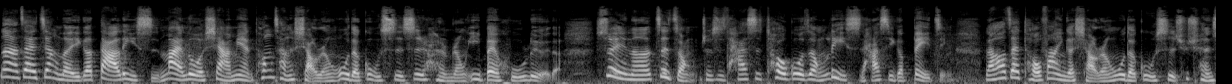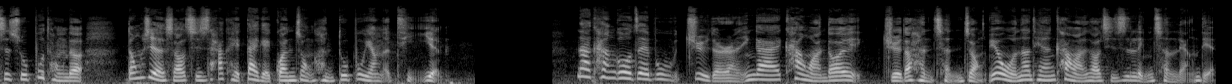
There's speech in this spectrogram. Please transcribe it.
那在这样的一个大历史脉络下面，通常小人物的故事是很容易被忽略的。所以呢，这种就是他是透过这种历史，它是一个背景，然后再投放一个小人物的故事，去诠释出不同的东西的时候，其实它可以带给观众很多不一样的体验。那看过这部剧的人，应该看完都会觉得很沉重。因为我那天看完的时候，其实是凌晨两点，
